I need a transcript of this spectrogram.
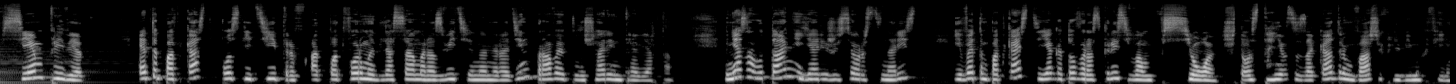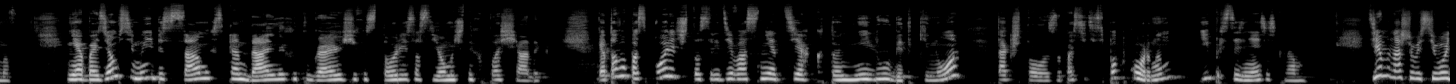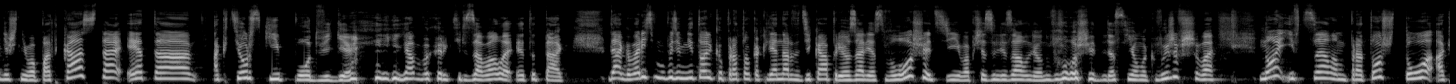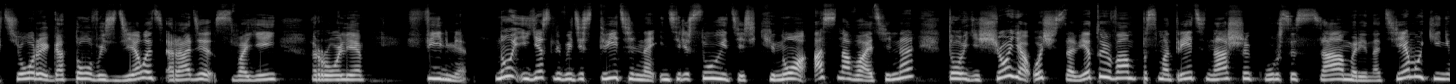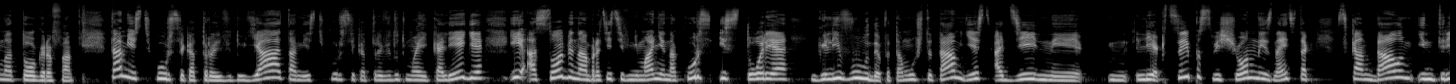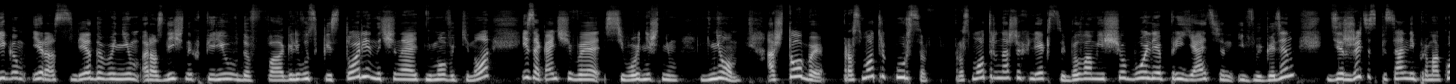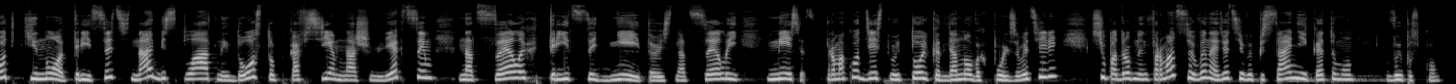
Всем привет! Это подкаст после титров от платформы для саморазвития номер один «Правое полушарие интроверта». Меня зовут Таня, я режиссер и сценарист, и в этом подкасте я готова раскрыть вам все, что остается за кадром ваших любимых фильмов. Не обойдемся мы и без самых скандальных и пугающих историй со съемочных площадок. Готова поспорить, что среди вас нет тех, кто не любит кино, так что запаситесь попкорном и присоединяйтесь к нам. Тема нашего сегодняшнего подкаста — это актерские подвиги. Я бы характеризовала это так. Да, говорить мы будем не только про то, как Леонардо Ди Каприо залез в лошадь и вообще залезал ли он в лошадь для съемок «Выжившего», но и в целом про то, что актеры готовы сделать ради своей роли в фильме. Ну и если вы действительно интересуетесь кино основательно, то еще я очень советую вам посмотреть наши курсы Summary на тему кинематографа. Там есть курсы, которые веду я, там есть курсы, которые ведут мои коллеги, и особенно обратите внимание на курс «История Голливуда», потому что там есть отдельные лекции, посвященные, знаете, так, скандалам, интригам и расследованиям различных периодов а, голливудской истории, начиная от немого кино и заканчивая сегодняшним днем. А чтобы просмотр курсов просмотр наших лекций был вам еще более приятен и выгоден, держите специальный промокод КИНО30 на бесплатный доступ ко всем нашим лекциям на целых 30 дней, то есть на целый месяц. Промокод действует только для новых пользователей. Всю подробную информацию вы найдете в описании к этому выпуску.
